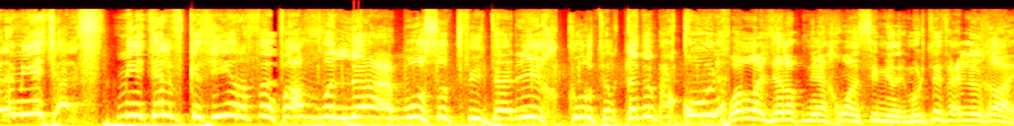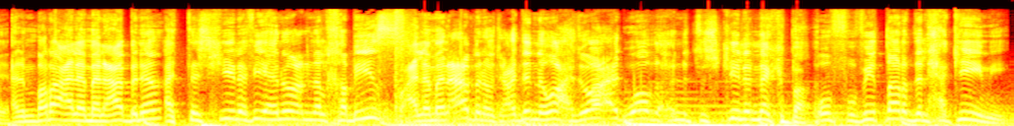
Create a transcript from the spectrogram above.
على 100000 100000 كثيرة في افضل لاعب وسط في تاريخ كرة القدم. معقوله والله جلطني يا أخوان سيميوني مرتفع للغاية. المباراة على ملعبنا. التشكيلة فيها نوع من الخبيص. على ملعبنا وتعادلنا واحد واحد. واضح انه التشكيلة نكبة. اوف وفي طرد الحكيمي.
